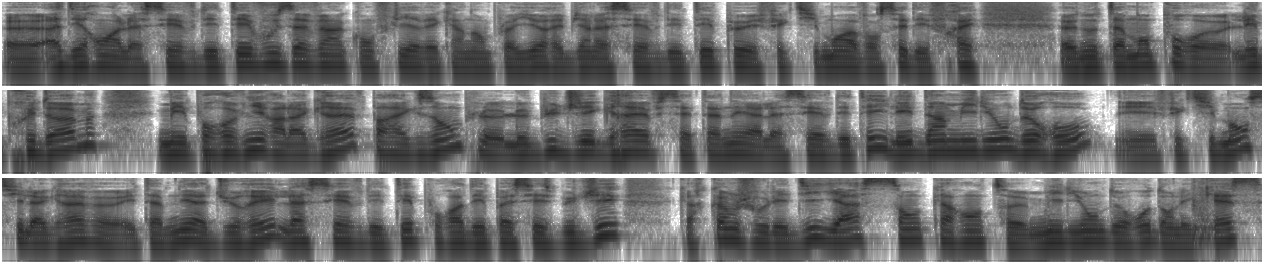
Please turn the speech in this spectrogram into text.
adhérent à la CFDT, vous avez un conflit avec un employeur, et bien la CFDT peut effectivement avancer des frais, notamment pour les prud'hommes. Mais pour revenir à la grève, par exemple, le budget grève cette année à la CFDT, il est d'un million d'euros. Et effectivement, si la grève est amenée à durer, la CFDT pourra dépasser ce budget, car comme je vous l'ai dit, il y a 140 millions d'euros dans les caisses.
